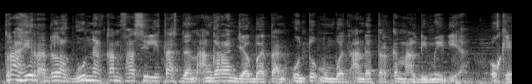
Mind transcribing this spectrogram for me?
Terakhir adalah gunakan fasilitas dan anggaran jabatan untuk membuat Anda terkenal di media. Oke,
